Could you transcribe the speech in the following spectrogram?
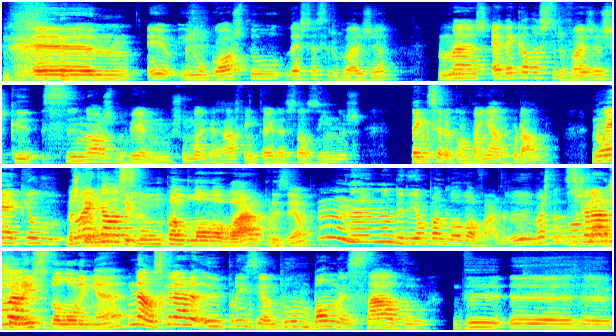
Ehm, eu, eu gosto desta cerveja, mas é daquelas cervejas que se nós bebermos uma garrafa inteira sozinhos, tem que ser acompanhado por algo. Não é aquele. Mas não é é um, aquela tipo cer- um pão de lodo ao bar, por exemplo? Não, não diria um pão de lodo ao var. Eh, basta- se Um calhar uma... chouriço da Lourinhã. Não, se calhar, eh, por exemplo, um bom assado de eh,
